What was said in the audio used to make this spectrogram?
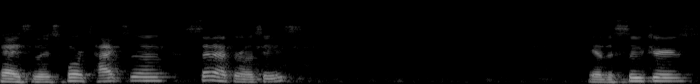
Okay, so there's four types of synarthroses. You have the sutures,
